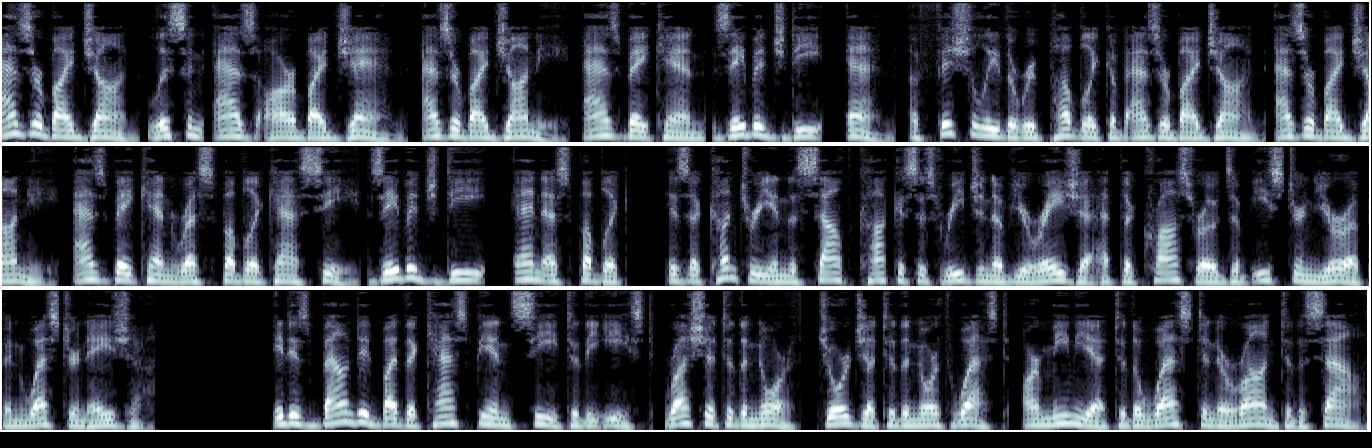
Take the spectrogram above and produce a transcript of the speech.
Azerbaijan listen Azerbaijan, Azerbaijani, Azbekhan n, officially the Republic of Azerbaijan Azerbaijani, Azbekhan Respublikasi n Espublik, is a country in the South Caucasus region of Eurasia at the crossroads of Eastern Europe and Western Asia. It is bounded by the Caspian Sea to the east, Russia to the north, Georgia to the northwest, Armenia to the west and Iran to the south.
